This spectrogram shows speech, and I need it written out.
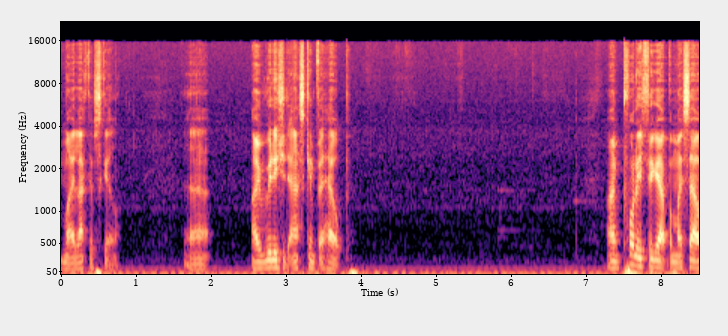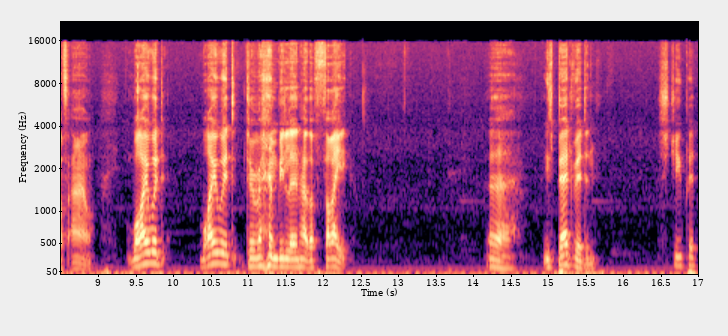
my lack of skill. Uh, I really should ask him for help. I'm probably figure out by myself how. Why would why would Dorambi learn how to fight? Uh, he's bedridden. Stupid.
